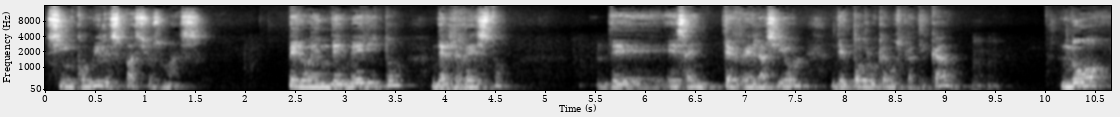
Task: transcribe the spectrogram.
5000 espacios más, pero en demérito del resto de esa interrelación de todo lo que hemos platicado. No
